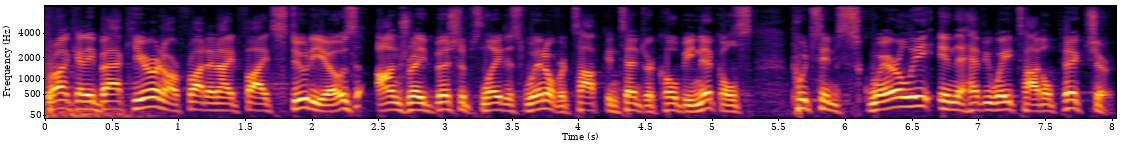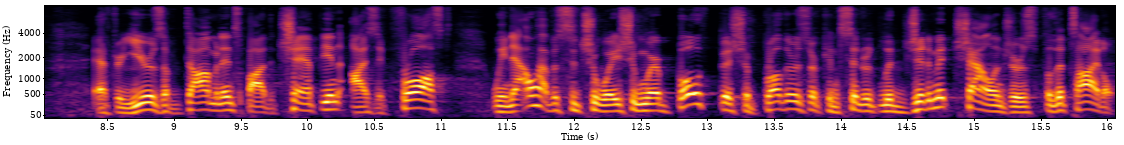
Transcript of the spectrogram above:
Brian Kenny back here in our Friday Night Fight studios. Andre Bishop's latest win over top contender Kobe Nichols puts him squarely in the heavyweight title picture. After years of dominance by the champion, Isaac Frost, we now have a situation where both Bishop brothers are considered legitimate challengers for the title.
